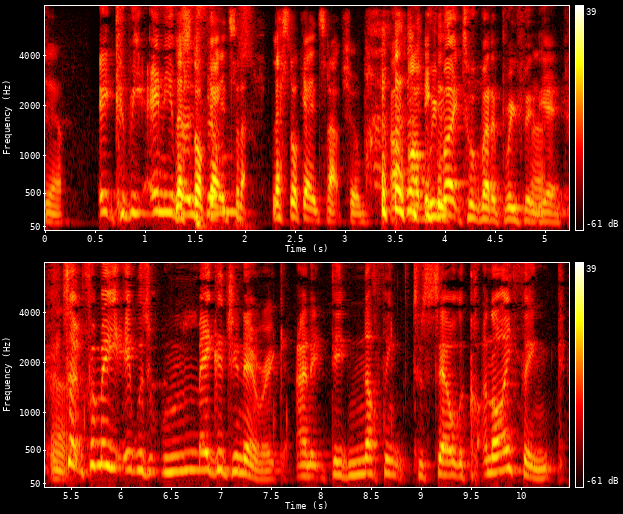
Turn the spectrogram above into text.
Yeah. It could be any of Let's those not films. get into that. Let's not get into that film. Uh, uh, we might talk about it briefly at the end. So for me, it was mega generic, and it did nothing to sell the. co- And I think,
